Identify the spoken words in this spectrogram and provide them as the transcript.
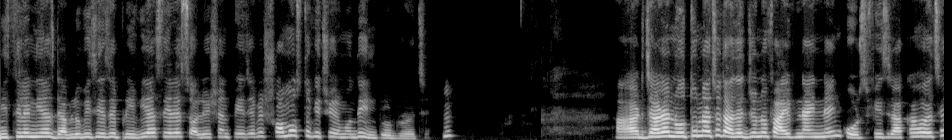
মিসেলেনিয়াস ডাব্লিউবিসিএস এর প্রিভিয়াস ইয়ারের সলিউশন পেয়ে যাবে, সমস্ত কিছু এর মধ্যে ইনক্লুড রয়েছে। হুম? আর যারা নতুন আছে, তাদের জন্য five nine nine course fees রাখা হয়েছে।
